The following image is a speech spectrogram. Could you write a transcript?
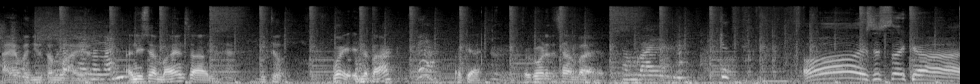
I have a new tambayan. naman? Ano yung sambayan saan? Dito. Wait, in the back? Yeah. Okay. We're going to the sambayan. Tambayan. Oh, is this like a...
